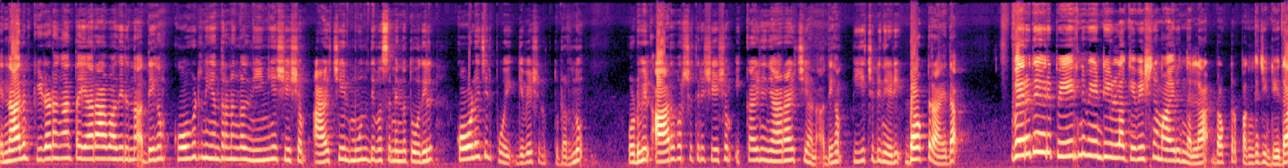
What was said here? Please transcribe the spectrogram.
എന്നാലും കീഴടങ്ങാൻ തയ്യാറാവാതിരുന്ന അദ്ദേഹം കോവിഡ് നിയന്ത്രണങ്ങൾ നീങ്ങിയ ശേഷം ആഴ്ചയിൽ മൂന്ന് ദിവസം എന്ന തോതിൽ കോളേജിൽ പോയി ഗവേഷണം തുടർന്നു. ഒടുവിൽ ആറു വർഷത്തിനു ശേഷം ഇക്കഴിഞ്ഞ ഞായറാഴ്ചയാണ് അദ്ദേഹം പി എച്ച് ഡി നേടി ഡോക്ടറായത്. വെറുതെ ഒരു പേരിന് വേണ്ടിയുള്ള ഗവേഷണമായിരുന്നല്ല ഡോക്ടർ പങ്കജിന്റേത്.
